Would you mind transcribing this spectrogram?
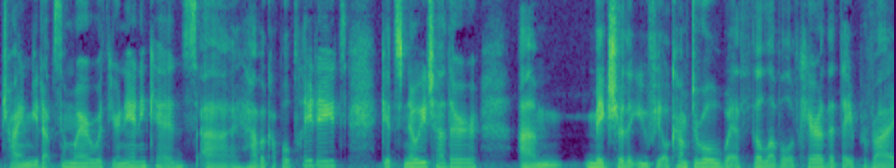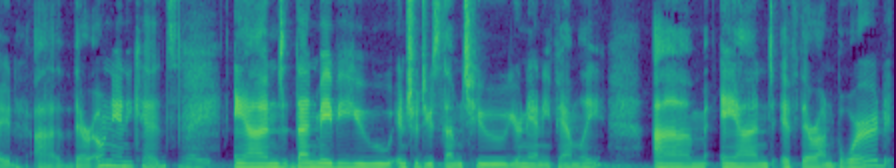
try and meet up somewhere with your nanny kids uh, have a couple play dates get to know each other um, make sure that you feel comfortable with the level of care that they provide uh, their own nanny kids. Right. and then maybe you introduce them to your nanny family. Um, and if they're on board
